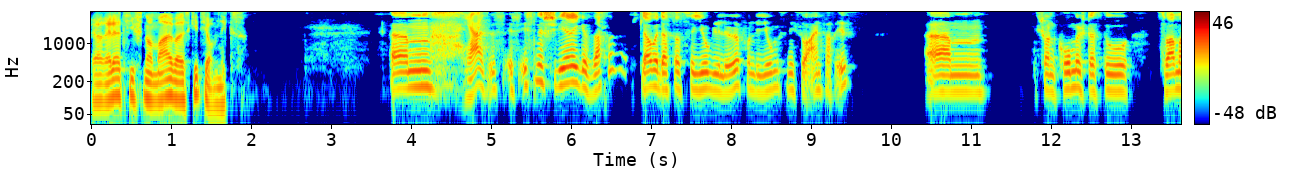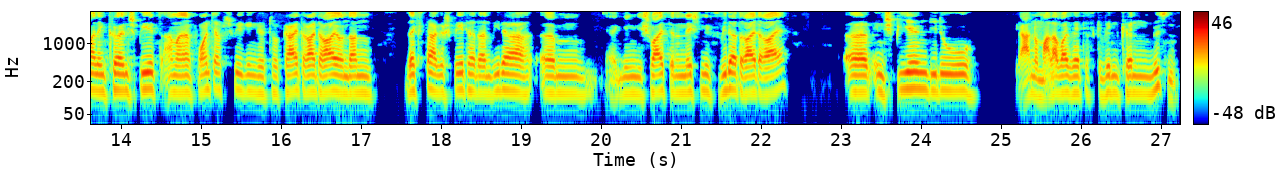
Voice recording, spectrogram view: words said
ja relativ normal, weil es geht ja um nichts. Ähm, ja, es ist, es ist eine schwierige Sache. Ich glaube, dass das für Jogi Löw und die Jungs nicht so einfach ist. Ähm, schon komisch, dass du zweimal in Köln spielst, einmal ein Freundschaftsspiel gegen die Türkei 3-3 und dann sechs Tage später dann wieder ähm, gegen die Schweiz in den Nation League wieder 3-3 äh, in Spielen, die du ja normalerweise hättest gewinnen können müssen.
